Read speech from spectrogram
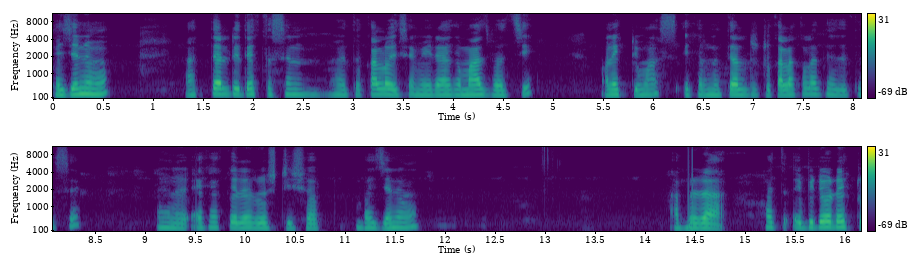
ভেজে নেব। আর তেলটি দেখতেছেন, হয়তো কালো হয়েছে আমি এর আগে মাছ ভাজছি, অনেকটি মাছ এই কারণে তেলটা একটু কালা কালা দেখা যেতেছে এক এক করে রোস্টি সব ভাজে নেব। আপনারা হয়তো এই ভিডিওটা একটু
